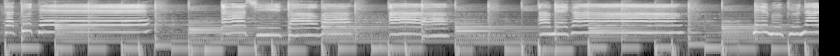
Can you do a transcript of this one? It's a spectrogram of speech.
明日はああ雨が眠くなる。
